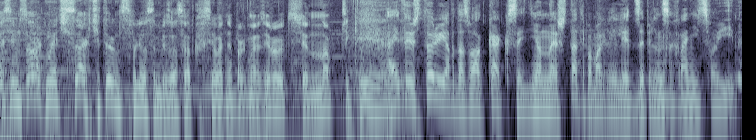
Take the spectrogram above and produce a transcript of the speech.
8.40 на часах, 14 с плюсом без осадков сегодня прогнозируют синоптики. А эту историю я бы назвал, как Соединенные Штаты помогли Лед Зеппелин сохранить свое имя.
